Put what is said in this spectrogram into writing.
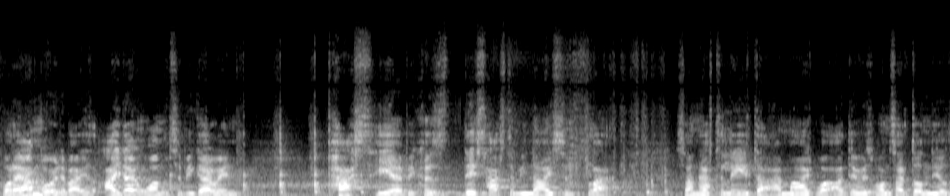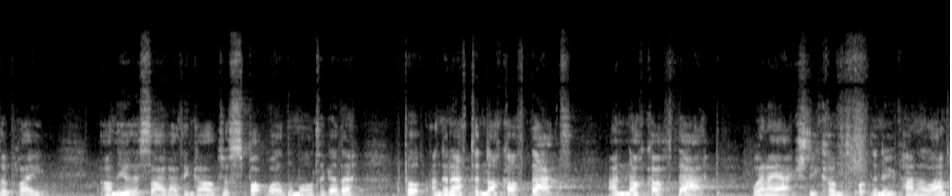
What I am worried about is I don't want to be going past here because this has to be nice and flat. So I'm gonna have to leave that. I might, what I'll do is once I've done the other plate on the other side, I think I'll just spot weld them all together. But I'm gonna have to knock off that and knock off that when I actually come to put the new panel on.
